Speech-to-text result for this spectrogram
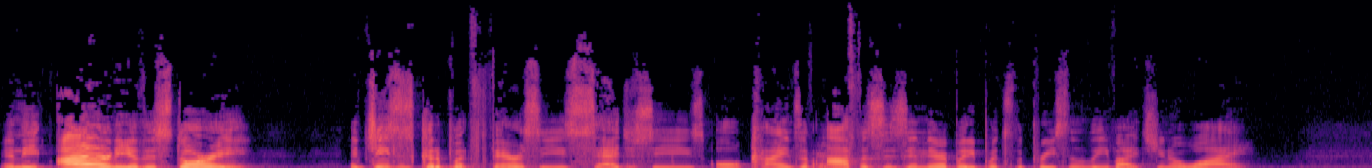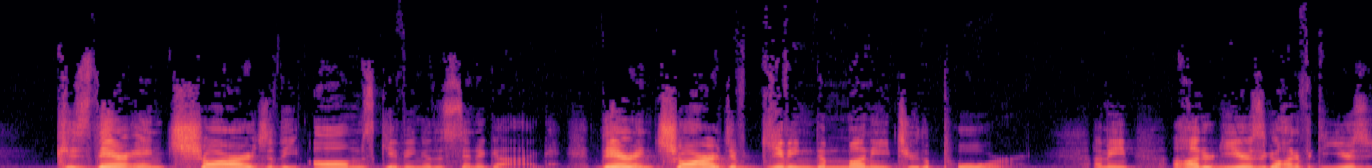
And the irony of this story, and Jesus could have put Pharisees, Sadducees, all kinds of offices in there, but he puts the priests and the Levites. You know why? Because they're in charge of the almsgiving of the synagogue. They're in charge of giving the money to the poor. I mean, 100 years ago, 150 years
